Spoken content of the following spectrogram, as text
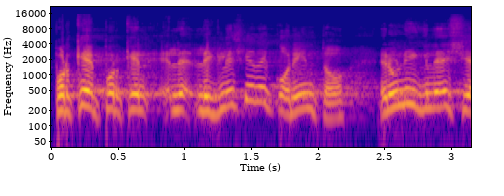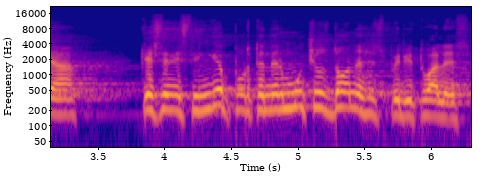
¿Por qué? Porque la iglesia de Corinto era una iglesia que se distinguía por tener muchos dones espirituales,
